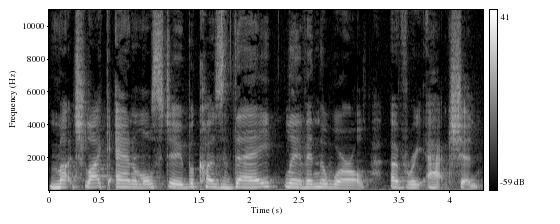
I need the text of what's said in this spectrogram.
much like animals do, because they live in the world of reaction.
